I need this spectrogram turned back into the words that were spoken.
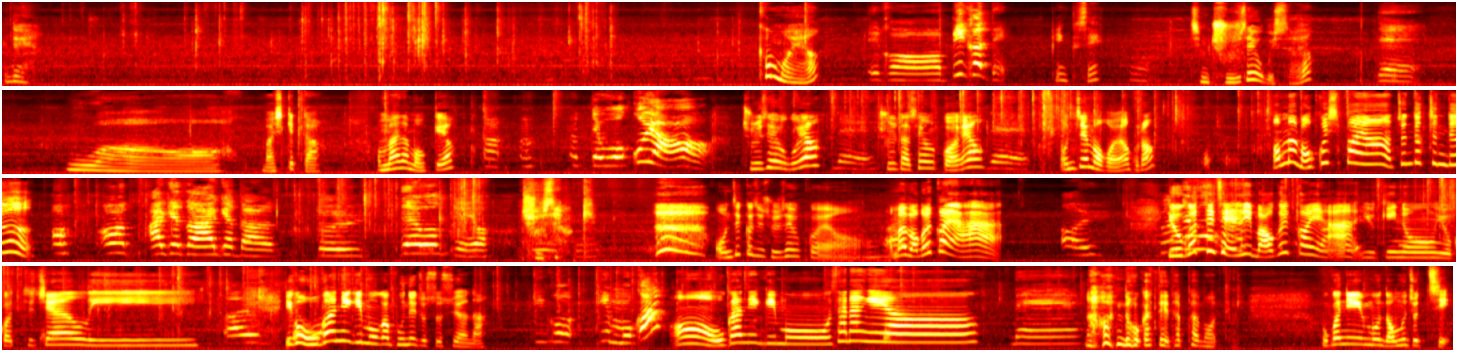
네. 그건 뭐예요? 이거 삐거대. 핑크색? 지금 줄 세우고 있어요? 네. 우와, 맛있겠다. 엄마 하나 먹을게요. 아, 아, 아, 내 먹고요. 줄 세우고요. 네. 줄 다 세울 거예요? 네. 언제 먹어요, 그럼? 엄마 먹고 싶어요. 쫀득쫀득. 어, 어, 알겠다, 알겠다. 둘, 떼올게요. 줄 세울게. 언제까지 줄 세울 거예요? 엄마 먹을 거야. 어이. 요거트 젤리 먹을 거야. 유기농 요거트 젤리. 이거 오가닉 이모가 보내줬어, 수연아. 이거, 이 뭐가? 어, 오가닉 이모 사랑해요. 네. 너가 대답하면 어떡해. 오가닉 이모 너무 좋지?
